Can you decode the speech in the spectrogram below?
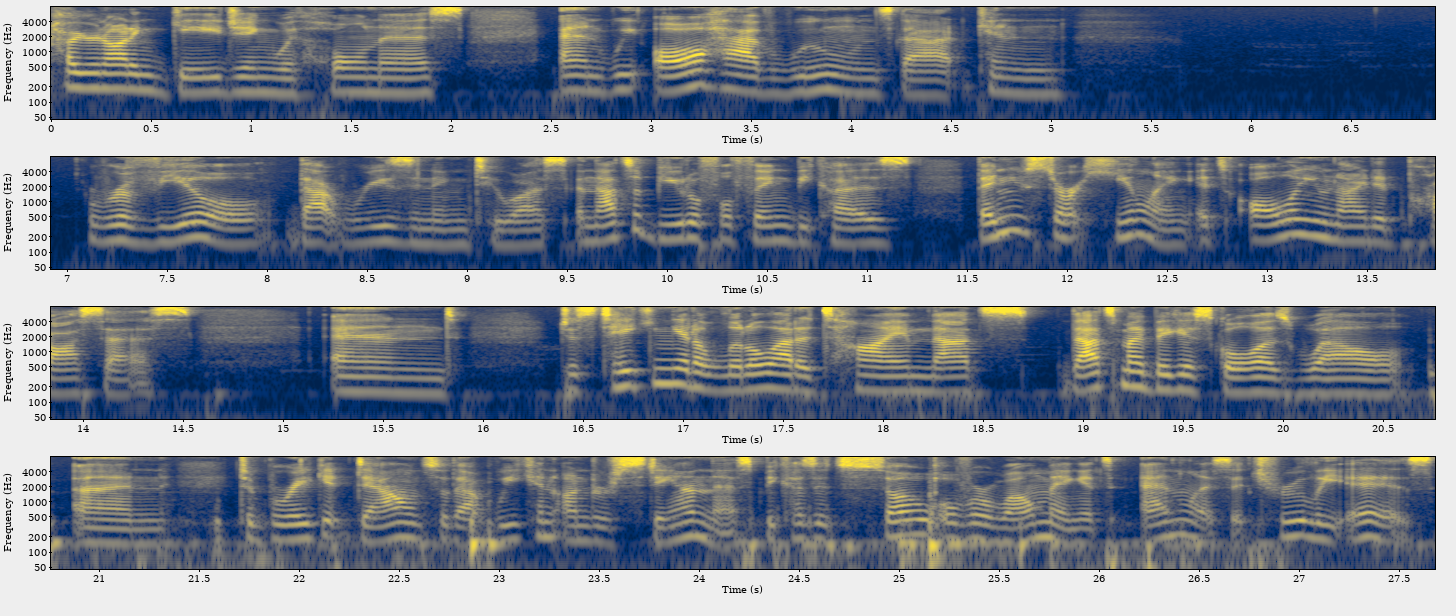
how you're not engaging with wholeness. And we all have wounds that can reveal that reasoning to us. And that's a beautiful thing because then you start healing. It's all a united process. And just taking it a little at a time that's that's my biggest goal as well. And to break it down so that we can understand this because it's so overwhelming. It's endless. It truly is.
